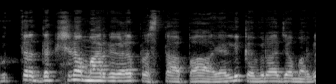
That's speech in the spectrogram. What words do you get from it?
ಉತ್ತರ ದಕ್ಷಿಣ ಮಾರ್ಗಗಳ ಪ್ರಸ್ತಾಪ. ಅಲ್ಲಿ ಕವಿರಾಜ ಮಾರ್ಗ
